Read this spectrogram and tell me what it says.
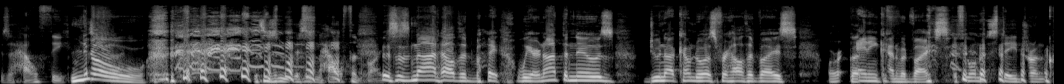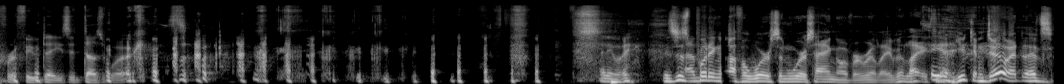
is a healthy. No, This isn't this isn't health advice. this is not health advice. We are not the news. Do not come to us for health advice or But any kind of advice. if you want to stay drunk for a few days, it does work. anyway, It's just Um, putting off a worse and worse hangover, really. But like, yeah, you can do it. That's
